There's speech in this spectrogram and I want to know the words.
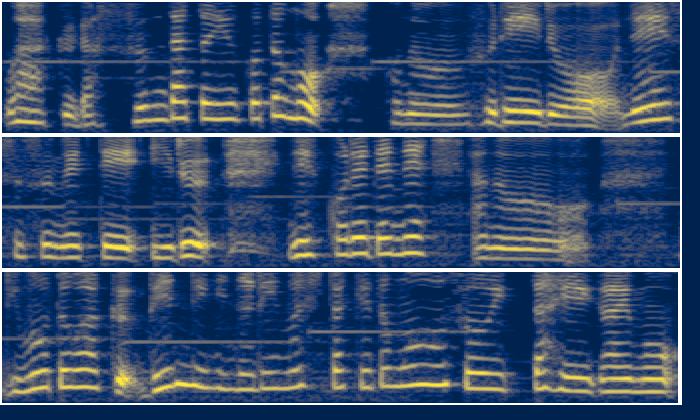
ワークが進んだということも、このフレイルをね、進めている。ね、これでね、あの、リモートワーク便利になりましたけども、そういった弊害も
